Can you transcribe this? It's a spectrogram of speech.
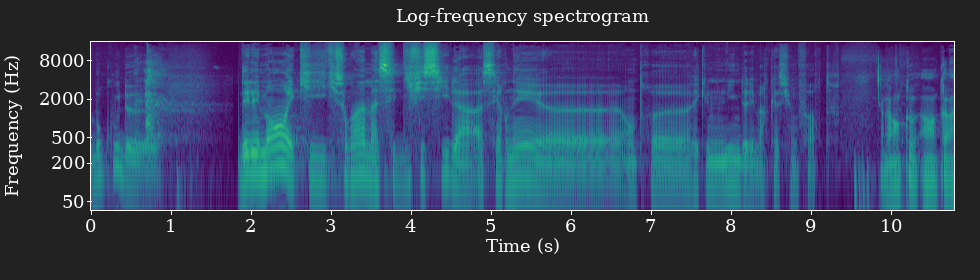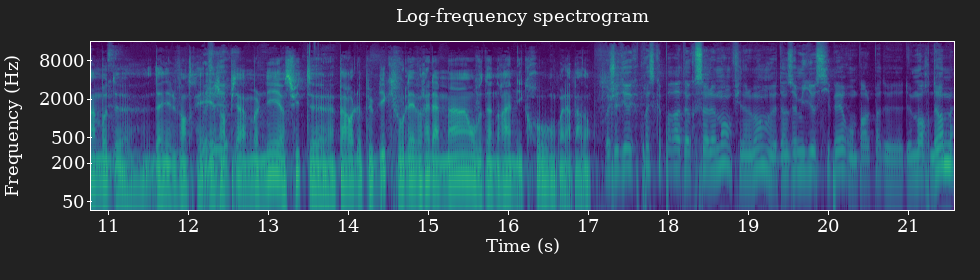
beaucoup de d'éléments et qui, sont quand même assez difficiles à, cerner euh, entre, euh, avec une ligne de démarcation forte. Alors encore, un mot de Daniel Ventre et Jean-Pierre Molny. Ensuite, euh, parole au public. Vous lèverez la main, on vous donnera un micro. Voilà, pardon. Je dirais que presque paradoxalement, finalement, dans un milieu cyber où on ne parle pas de, de mort d'homme,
